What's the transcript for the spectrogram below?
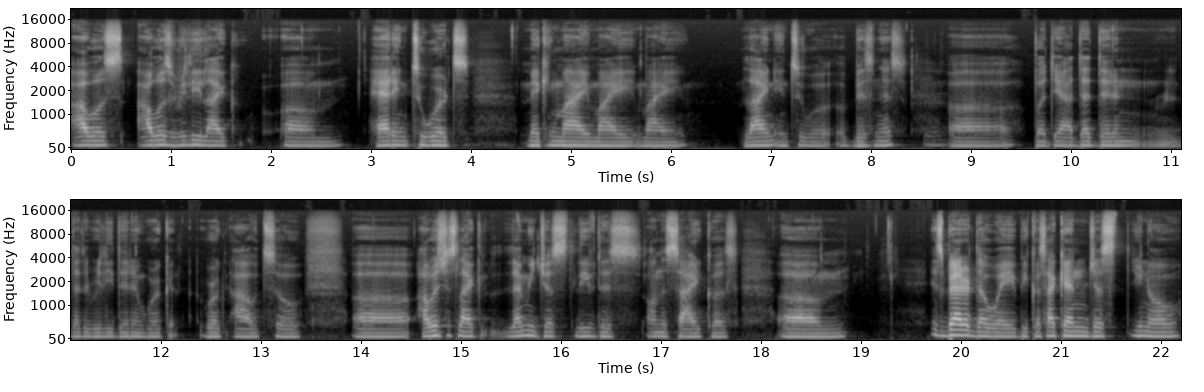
i was i was really like um heading towards making my my my line into a, a business. Uh but yeah that didn't that really didn't work work out. So uh i was just like let me just leave this on the side because um it's better that way because i can just you know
